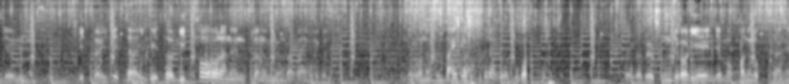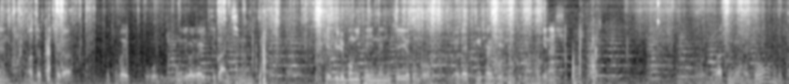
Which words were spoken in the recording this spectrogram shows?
이제 음료수 리터 1리터 1리터 리터라는 그런 음료인가 봐요 이거는. 이거는 좀 사이즈가 크더라고요 무겁고 그래서 이거를 봉지거리에 이제 뭐 거는 것보다는 어차피 제가 오토바이 봉지거리가 있지도 않지만 이렇게 밀봉이 돼 있는지 이런 거 랩핑 잘 돼 있는지만 확인하시고 이거 같은 경우도 이렇게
